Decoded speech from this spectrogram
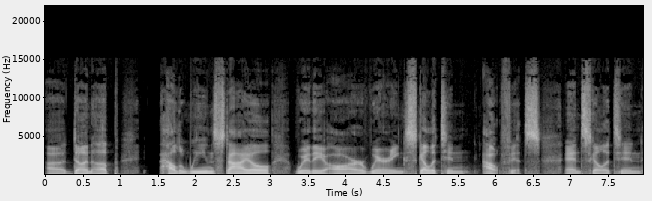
uh, done up Halloween style where they are wearing skeleton outfits and skeleton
